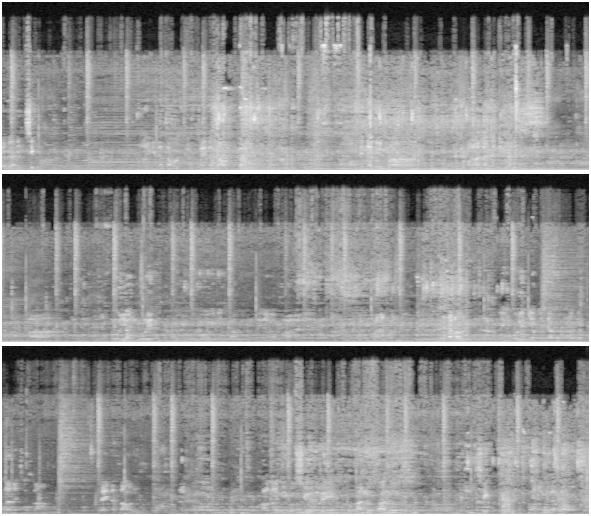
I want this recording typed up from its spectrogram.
taga Iksik. Mga ginatawag Dahil, ang sinagin na pangalan na nila ah, Uyang Burit. Karon, yung Burit yung siya nagpunta na siya sa Chinatown. Ang negosyo rin, halos-halos Insik. Mga ginatawag sa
